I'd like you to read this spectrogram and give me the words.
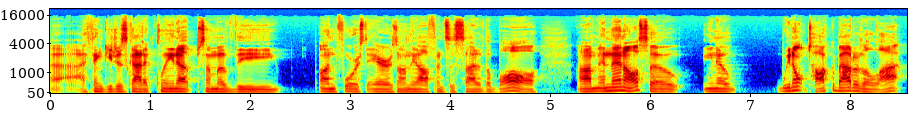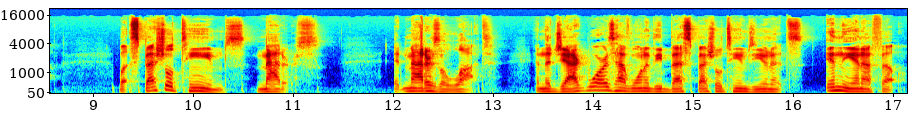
uh, I think you just got to clean up some of the unforced errors on the offensive side of the ball. Um, and then also, you know, we don't talk about it a lot, but special teams matters. It matters a lot. And the Jaguars have one of the best special teams units in the NFL.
